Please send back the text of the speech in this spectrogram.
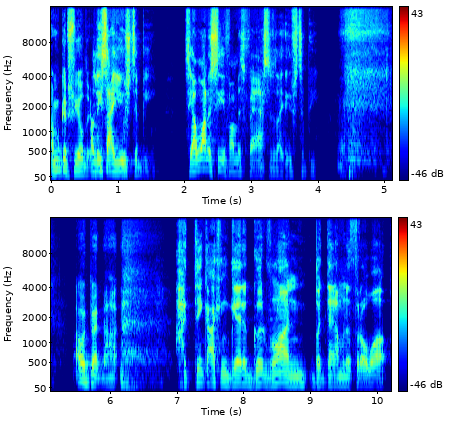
I'm a good fielder. At least I used to be. See, I want to see if I'm as fast as I used to be. I would bet not. I think I can get a good run, but then I'm going to throw up.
